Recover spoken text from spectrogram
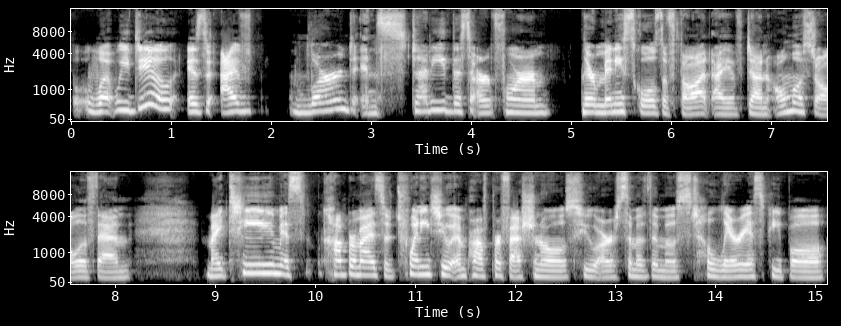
what we do is I've learned and studied this art form. There are many schools of thought. I have done almost all of them. My team is comprised of 22 improv professionals who are some of the most hilarious people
